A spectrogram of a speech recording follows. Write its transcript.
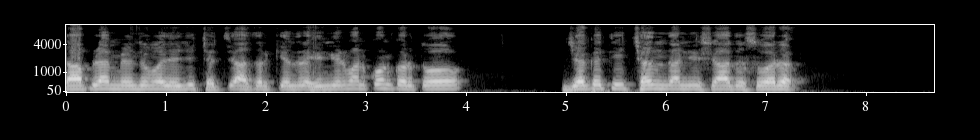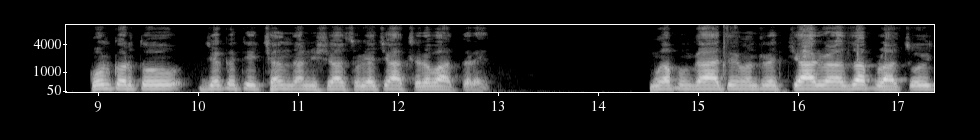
तर आपल्या मेंदूमध्ये जी छत्तीस हजार केंद्र हे निर्माण कोण करतो? जगती छंद आणि शाद स्वर. कोण करतो? जगती छंद आणि शाद स्वर याचे अक्षर बहात्तर आहेत. मग आपण गायत्री मंत्र चार वेळा जपला चोवीस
